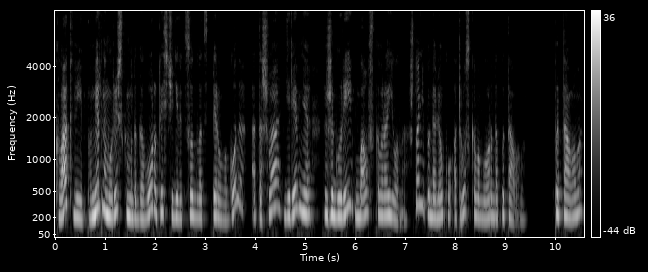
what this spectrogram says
к Латвии по мирному Рижскому договору 1921 года отошла деревня Жигури Балвского района, что неподалеку от русского города Пыталово. Пыталово,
